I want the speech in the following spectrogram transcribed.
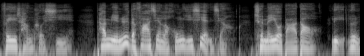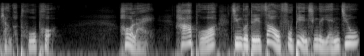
非常可惜。他敏锐地发现了红移现象，却没有达到理论上的突破。后来，哈勃经过对造父变星的研究，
